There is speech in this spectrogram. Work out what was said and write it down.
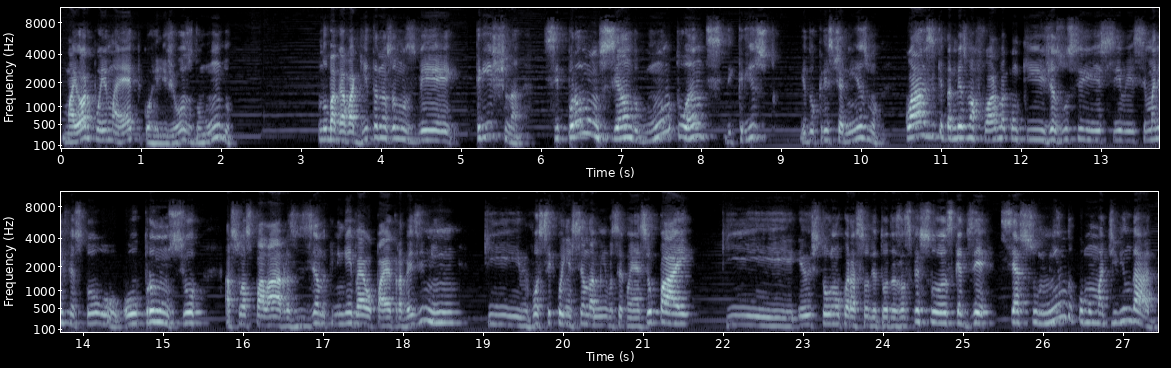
maior poema épico religioso do mundo, no Bhagavad Gita nós vamos ver Krishna se pronunciando muito antes de Cristo e do cristianismo, quase que da mesma forma com que Jesus se, se, se manifestou ou pronunciou as suas palavras, dizendo que ninguém vai ao Pai através de mim, que você conhecendo a mim, você conhece o Pai, que eu estou no coração de todas as pessoas, quer dizer, se assumindo como uma divindade.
